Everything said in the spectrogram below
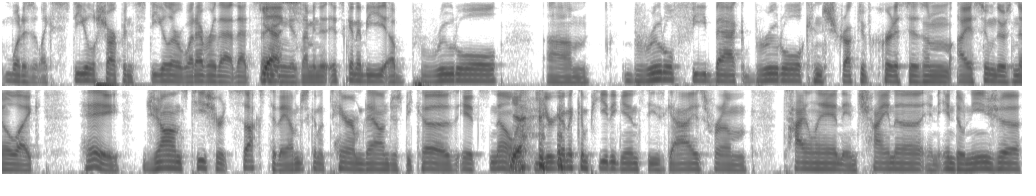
what is it like steel sharpens steel or whatever that that saying yes. is. I mean, it's going to be a brutal. Um, brutal feedback, brutal constructive criticism. I assume there's no like, hey, John's t-shirt sucks today. I'm just going to tear him down just because it's no, yeah. like, you're going to compete against these guys from Thailand and China and Indonesia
